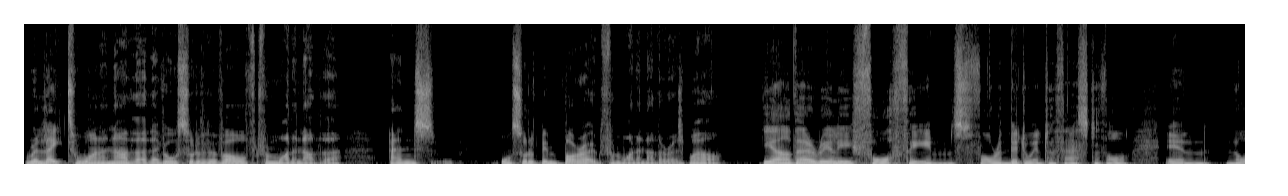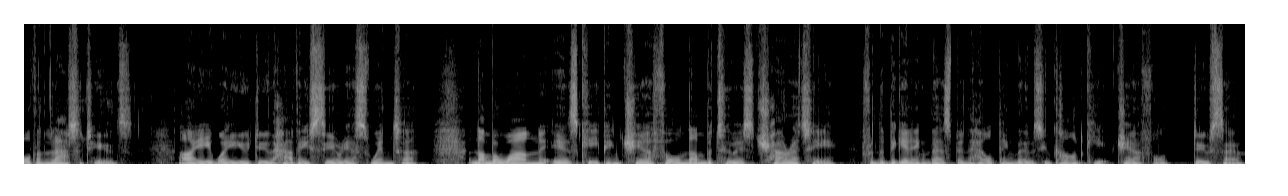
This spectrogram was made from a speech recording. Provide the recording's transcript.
relate to one another. They've all sort of evolved from one another and all sort of been borrowed from one another as well. Yeah, there are really four themes for a midwinter festival in northern latitudes, i.e., where you do have a serious winter. Number one is keeping cheerful, number two is charity. From the beginning, there's been helping those who can't keep cheerful do so.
